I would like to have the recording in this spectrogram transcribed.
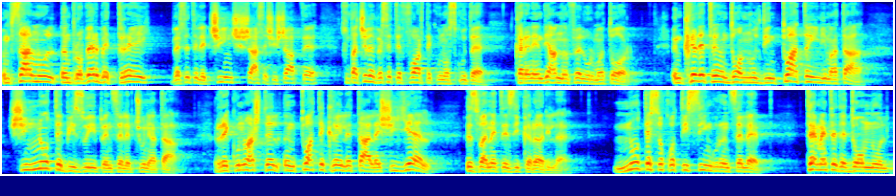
În psalmul, în Proverbe 3, versetele 5, 6 și 7, sunt acele versete foarte cunoscute, care ne îndeamnă în felul următor. Încrede-te în Domnul din toată inima ta și nu te bizui pe înțelepciunea ta. Recunoaște-L în toate căile tale și El îți va netezi cărările. Nu te socoti singur înțelept. Temete de Domnul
